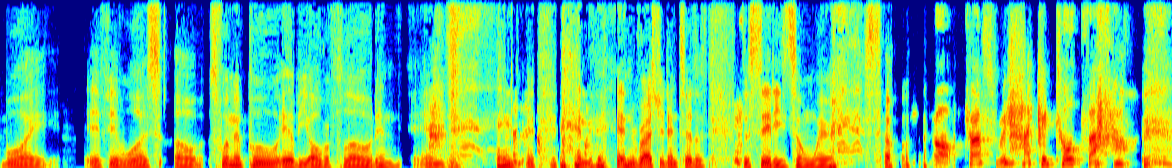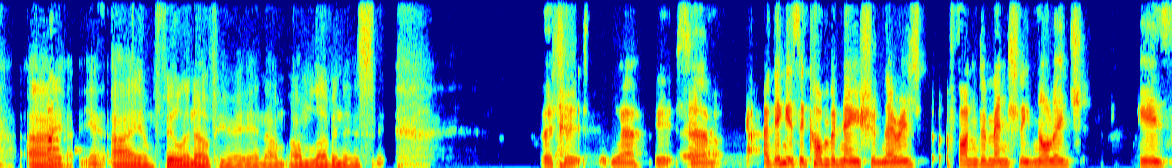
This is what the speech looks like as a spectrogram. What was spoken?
boy, if it was a swimming pool, it'd be overflowed and and and, and, and, rush it into the, the city somewhere. so oh, trust me, I could talk for hours. I I am filling up here, and I'm I'm loving this. But it's yeah, it's um, I think it's a combination. There is fundamentally knowledge is,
